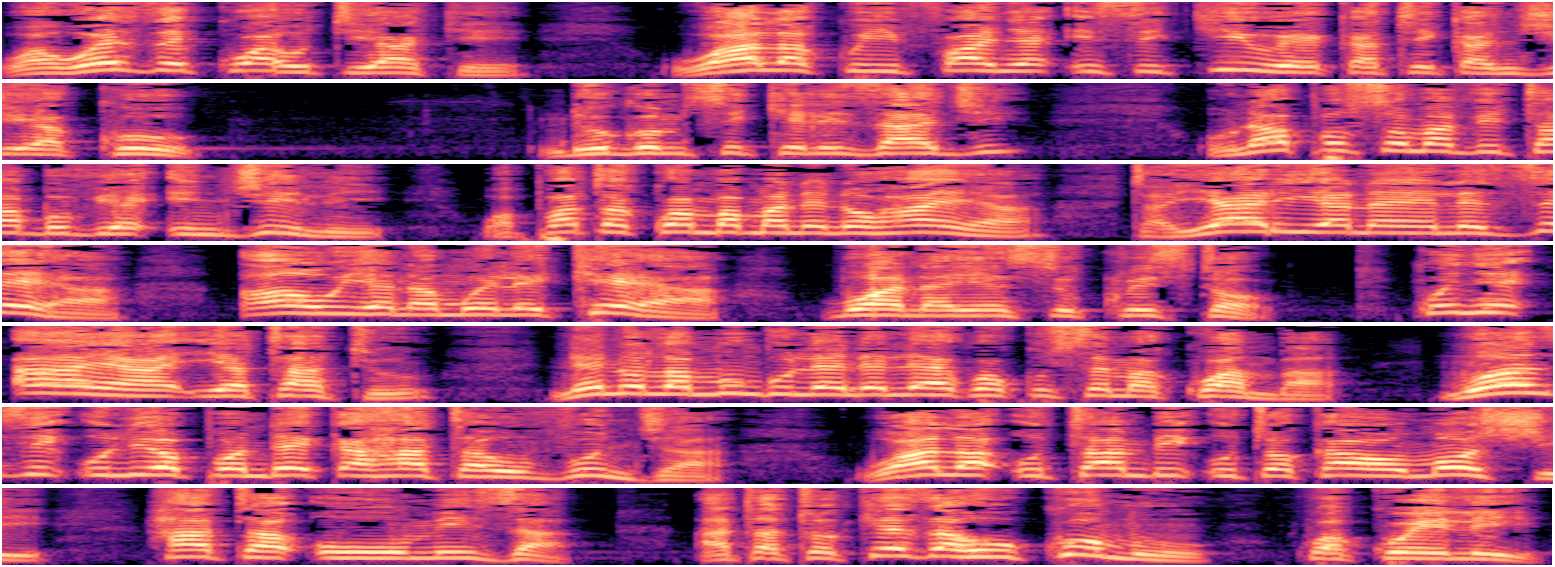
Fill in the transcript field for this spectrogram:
waweze kuwa sauti yake wala kuifanya isikiwe katika njia kuu. Ndugu msikilizaji unaposoma vitabu vya injili wapata kwamba maneno haya tayari yanaelezea au yanamwelekea bwana yesu kristo. Kwenye aya ya tatu neno la mungu liendelea kwa kusema kwamba mwanzi uliopondeka hata uvunja wala utambi utokao moshi hata uumiza. Atatokeza hukumu kwa kweli.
